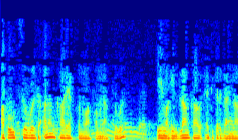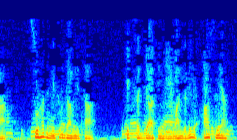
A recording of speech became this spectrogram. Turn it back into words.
අප උත්සවවලට අලංකාරයක් වනවා පමණක් නොව ඒ මගින් ලංකාව ඇති කර ගන්නා සුහද නිතුරුදම් නිසා එක්සත් ජාතීන්ගේ මණ්ඩලයේ ආසනයක්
